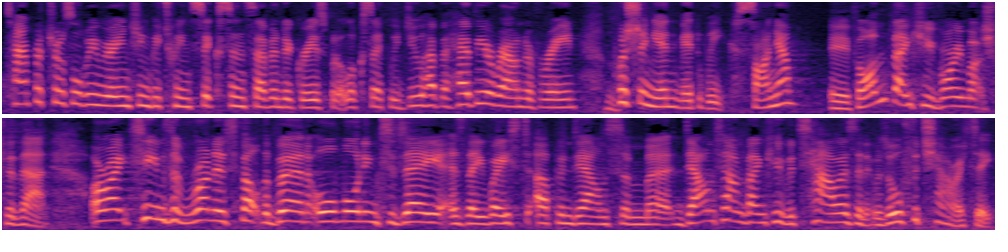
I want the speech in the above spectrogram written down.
Temperatures will be ranging between 6 and 7 degrees, but it looks like we do have a heavier round of rain pushing in midweek. Sonia? Yvonne, thank you very much for that. All right, teams of runners felt the burn all morning today as they raced up and down some uh, downtown Vancouver towers, and it was all for charity.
